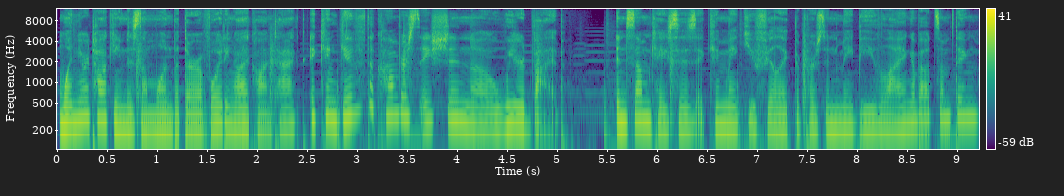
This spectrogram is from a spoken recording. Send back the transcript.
When you're talking to someone but they're avoiding eye contact, it can give the conversation a weird vibe. In some cases, it can make you feel like the person may be lying about something.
